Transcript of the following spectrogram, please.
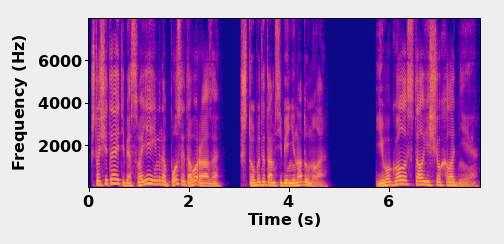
что считаю тебя своей именно после того раза, что бы ты там себе не надумала». Его голос стал еще холоднее.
